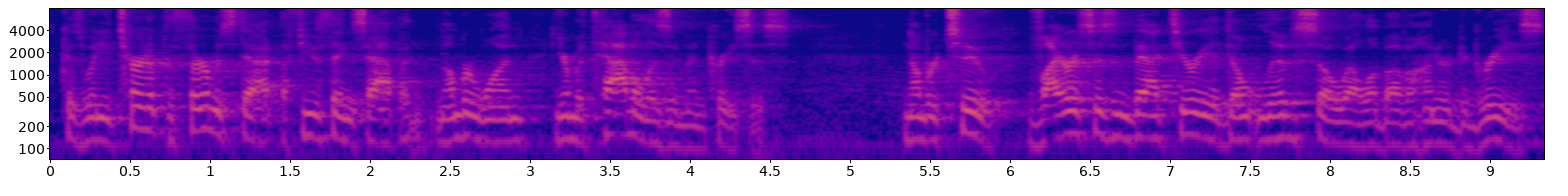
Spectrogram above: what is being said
Because when you turn up the thermostat, a few things happen. Number one, your metabolism increases. Number two, viruses and bacteria don't live so well above 100 degrees.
